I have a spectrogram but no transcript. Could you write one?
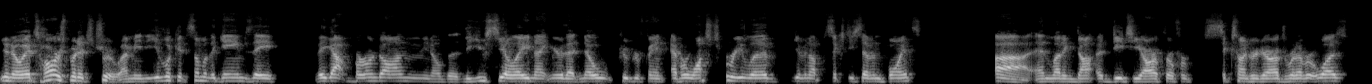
you know it's harsh, but it's true. I mean, you look at some of the games they they got burned on. You know, the the UCLA nightmare that no Cougar fan ever wants to relive, giving up 67 points uh, and letting DTR uh, throw for 600 yards, whatever it was.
